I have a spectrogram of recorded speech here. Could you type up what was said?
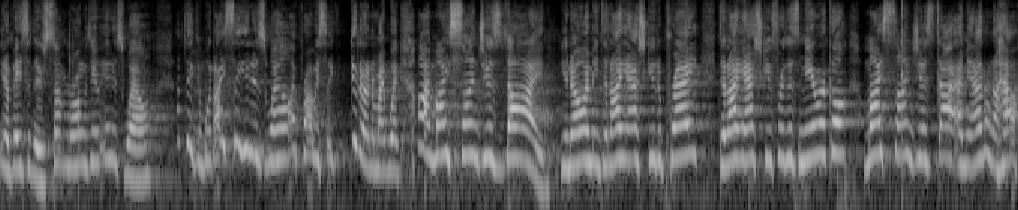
you know, basically, there's something wrong with you? It is well. I'm thinking, would I say it as well? I'd probably say, Get out of my way. Oh, my son just died. You know, I mean, did I ask you to pray? Did I ask you for this miracle? My son just died. I mean, I don't know how.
